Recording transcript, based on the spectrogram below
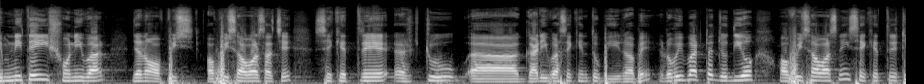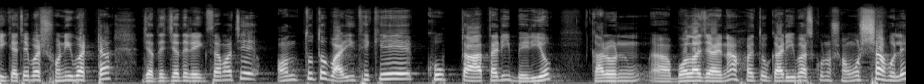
এমনিতেই শনিবার যেন অফিস অফিস আওয়ার্স আছে, সেক্ষেত্রে একটু গাড়ি বাসে কিন্তু ভিড় হবে। রবিবারটা যদিও অফিস আওয়ার্স নেই, সেক্ষেত্রে ঠিক আছে বাট শনিবারটা যাদের যাদের এক্সাম আছে, অন্তত বাড়ি থেকে খুব তাড়াতাড়ি বেরিও কারণ বলা যায় না, হয়তো গাড়ি, বাস কোনো সমস্যা হলে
